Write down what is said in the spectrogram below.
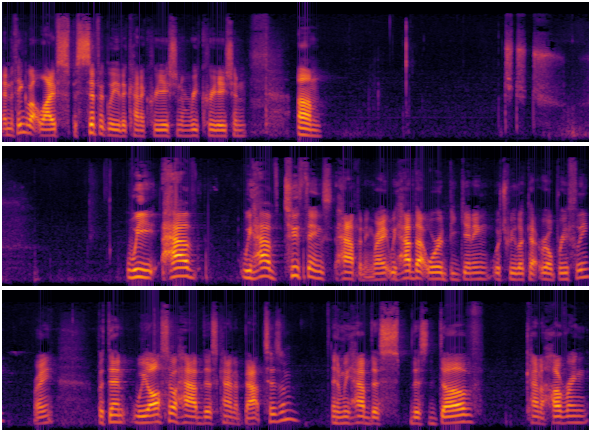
and to think about life specifically, the kind of creation and recreation. Um, we have we have two things happening, right? We have that word beginning, which we looked at real briefly, right? But then we also have this kind of baptism, and we have this, this dove kind of hovering,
